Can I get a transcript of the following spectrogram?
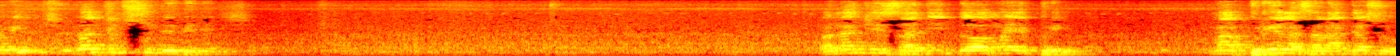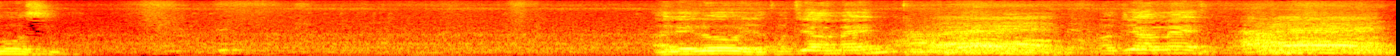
Oui, je dois tout sous les bénédictions. Pendant qu'il s'est dit, dors, moi j'ai pris. Ma prière là, ça la souvent aussi. Alléluia. On dit Amen. Amen. On dit Amen. Amen.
